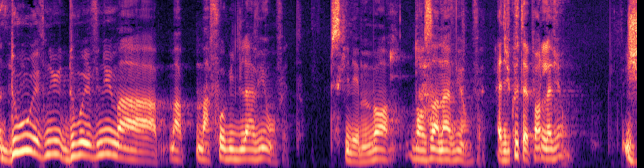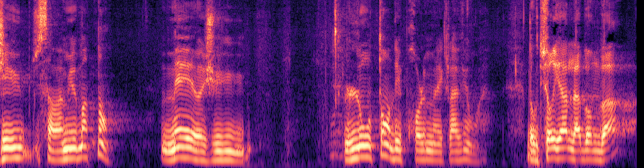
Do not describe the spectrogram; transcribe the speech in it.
D'où est venue, d'où est venue ma, ma, ma phobie de l'avion en fait? Puisqu'il est mort dans un avion en fait. Ah du coup t'as peur de l'avion? J'ai eu, ça va mieux maintenant. Mais euh, j'ai eu longtemps des problèmes avec l'avion. Ouais. Donc tu regardes La Bamba,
